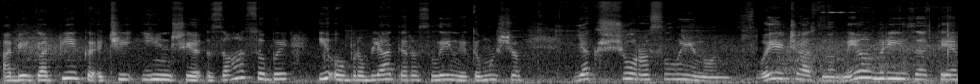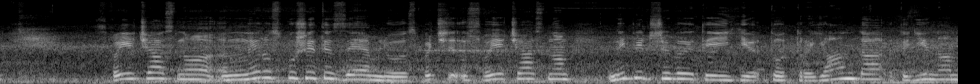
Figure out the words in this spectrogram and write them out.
абігапік чи інші засоби і обробляти рослини, тому що якщо рослину своєчасно не обрізати, своєчасно не розпушити землю, своєчасно не підживити її, то троянда тоді нам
